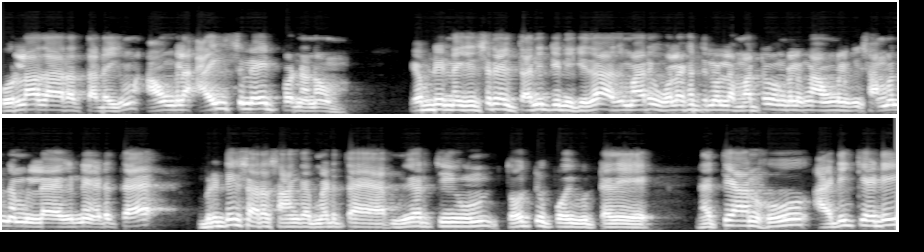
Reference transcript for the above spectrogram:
பொருளாதார தடையும் அவங்கள ஐசோலேட் பண்ணணும். எப்படி இன்னைக்கு இஸ்ரேல் தனித்து நிற்குதோ அது மாதிரி உலகத்தில் உள்ள மற்றவங்களுக்கு அவங்களுக்கு சம்மந்தம் இல்லைன்னு எடுத்த பிரிட்டிஷ் அரசாங்கம் எடுத்த முயற்சியும் தோற்று போய்விட்டது. நத்தியான்ஹூ அடிக்கடி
